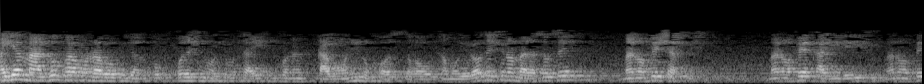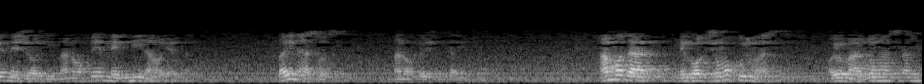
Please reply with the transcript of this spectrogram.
اگر مردم فرمان روا بودن خب خودشون حاکم رو تعیین می‌کنن. قوانین و خواسته ها و تمایلاتشون هم بر اساس منافع شخصیشون منافع قبیله منافع نژادی منافع ملی نهایتا. و این اساس منافعشون تعیین اما در نگاه شما کدوم هستید؟ آیا مردم هستن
